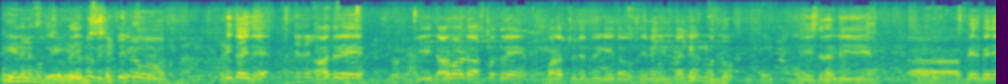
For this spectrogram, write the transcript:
ಇನ್ನು ವಿಸಿಟ್ ಇನ್ನು ನಡೀತಾ ಇದೆ. ಆದರೆ ಈ ಧಾರವಾಡ ಆಸ್ಪತ್ರೆ ಬಹಳಷ್ಟು ಜನರಿಗೆ ಇದು ಸೇವೆ ನೀಡ್ತಾ ಇದೆ ಒಂದು. ಇದರಲ್ಲಿ ಬೇರೆ ಬೇರೆ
